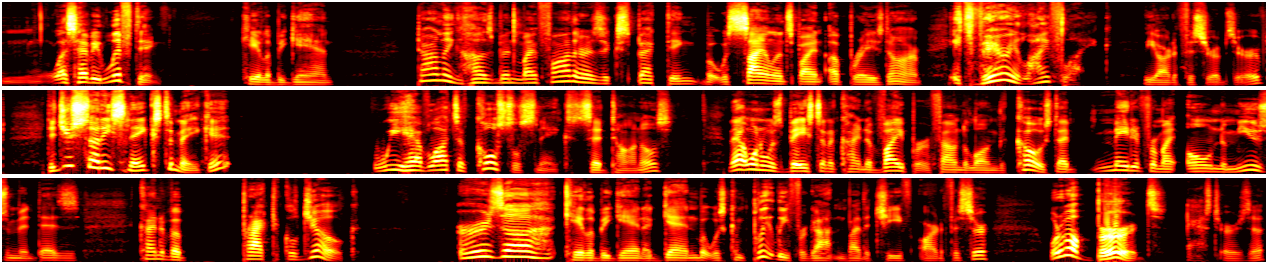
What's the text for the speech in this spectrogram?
Mm, less heavy lifting. Kayla began. Darling husband, my father is expecting, but was silenced by an upraised arm. It's very lifelike, the artificer observed. Did you study snakes to make it? We have lots of coastal snakes, said Tawnos. That one was based on a kind of viper found along the coast. I made it for my own amusement as kind of a practical joke. Urza, Kayla began again, but was completely forgotten by the chief artificer. What about birds? asked Urza.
